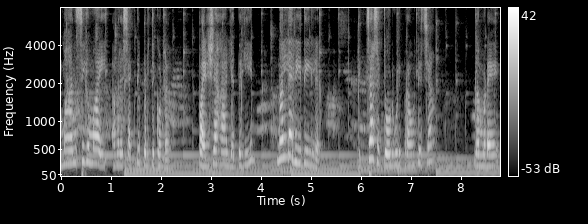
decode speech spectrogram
മാനസികമായി അവരെ ശക്തിപ്പെടുത്തിക്കൊണ്ട് പരീക്ഷാ ഹാളിലെത്തുകയും നല്ല രീതിയിൽ ഇച്ഛാശക്തിയോടുകൂടി പ്രവർത്തിച്ച നമ്മുടെ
